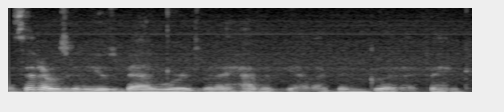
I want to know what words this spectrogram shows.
I said I was gonna use bad words, but I haven't yet. I've been good, I think.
